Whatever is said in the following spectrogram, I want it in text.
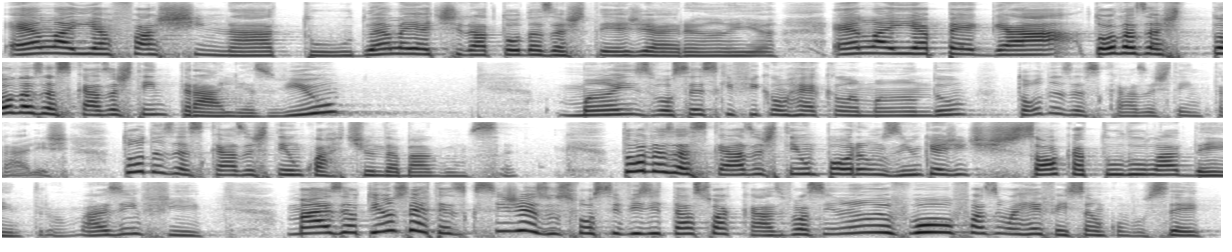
Ela ia faxinar tudo, ela ia tirar todas as teias de aranha, ela ia pegar. Todas as, todas as casas têm tralhas, viu? Mães, vocês que ficam reclamando, todas as casas têm tralhas. Todas as casas têm um quartinho da bagunça. Todas as casas têm um porãozinho que a gente soca tudo lá dentro. Mas, enfim. Mas eu tenho certeza que se Jesus fosse visitar a sua casa e falasse assim: não, eu vou fazer uma refeição com você.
